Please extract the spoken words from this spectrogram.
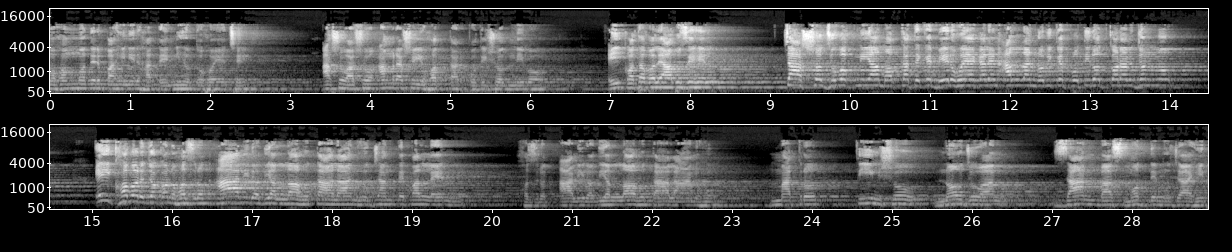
মোহাম্মদের বাহিনীর হাতে নিহত হয়েছে। আসো আসো, আমরা সেই হত্যার প্রতিশোধ নিব। এই কথা বলে আবু জেহেল, চারশো যুবক নিয়ে মক্কা থেকে বের হয়ে গেলেন আল্লাহ নবীকে প্রতিরোধ করার জন্য। এই খবর যখন হজরত আলী রদি আল্লাহ জানতে পারলেন হজরত আলী রদি আল্লাহ আনহু মাত্র তিনশো নৌজওয়ান জান বাস মধ্যে মুজাহিদ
